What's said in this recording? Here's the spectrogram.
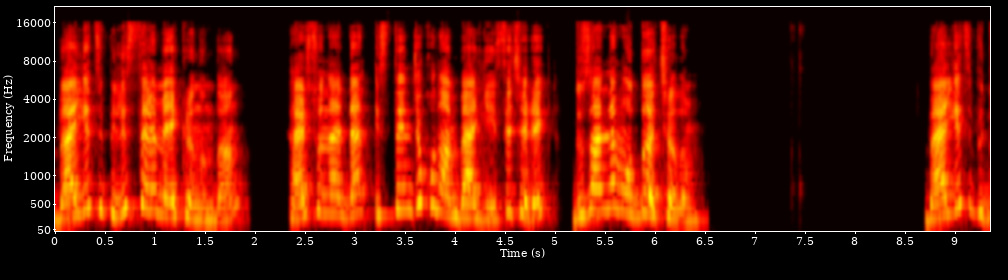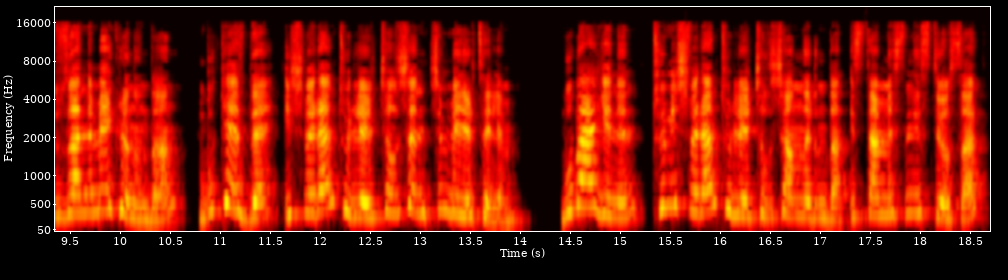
Belge tipi listeleme ekranından personelden istenecek olan belgeyi seçerek düzenle modda açalım. Belge tipi düzenleme ekranından bu kez de işveren türleri çalışan için belirtelim. Bu belgenin tüm işveren türleri çalışanlarından istenmesini istiyorsak,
